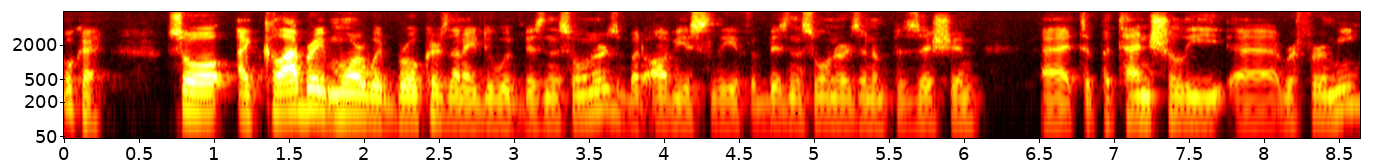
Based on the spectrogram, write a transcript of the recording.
Okay. So I collaborate more with brokers than I do with business owners, but obviously, if a business owner is in a position uh, to potentially uh, refer me,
